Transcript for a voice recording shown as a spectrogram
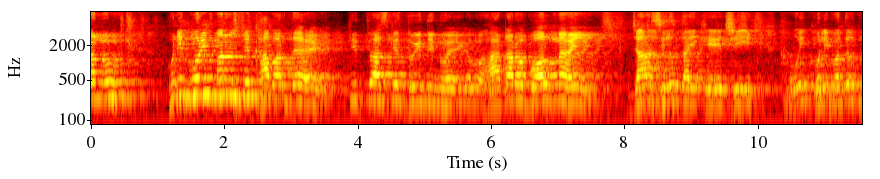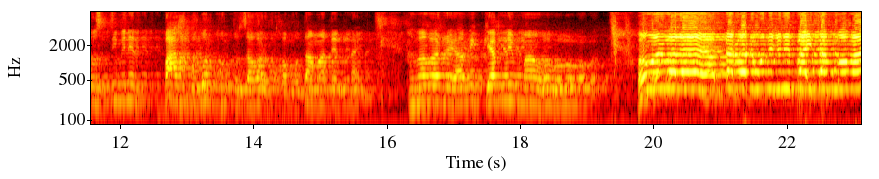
মানুষ। উনি গরিব মানুষকে খাবার দেয়, কিন্তু আজকে দুই দিন হয়ে গেল হাঁটারও বল নাই। যা ছিল তাই খেয়েছি। ওই খলিফাতুল মুসলিমিনের বাসভবন পর্যন্ত যাওয়ার ক্ষমতা আমাদের নাই। বাবা রে আমি কেমনে মা হব, বাবা ওমর বলে, আপনার অনুমতি যদি পাইতাম গো মা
